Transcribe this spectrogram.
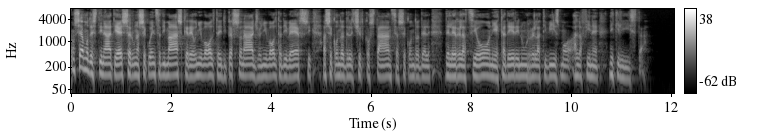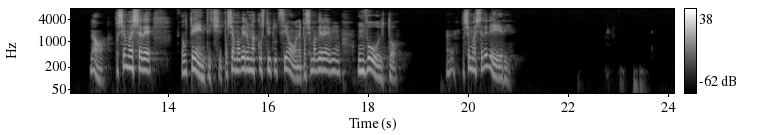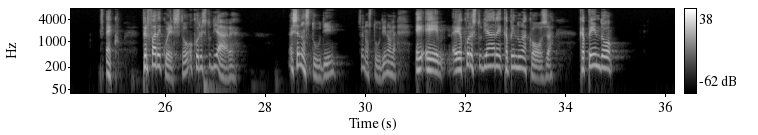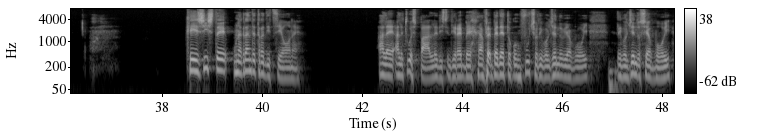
non siamo destinati a essere una sequenza di maschere ogni volta e di personaggi ogni volta diversi a seconda delle circostanze, a seconda delle, delle relazioni e cadere in un relativismo alla fine nichilista. No, possiamo essere autentici, possiamo avere una costituzione, possiamo avere un, un volto, eh? possiamo essere veri. Ecco, per fare questo occorre studiare. E se non studi, se non studi. Non è... e, e, e occorre studiare capendo una cosa, capendo che esiste una grande tradizione alle, alle, tue spalle, direbbe, avrebbe detto Confucio rivolgendovi a voi, rivolgendosi a voi,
